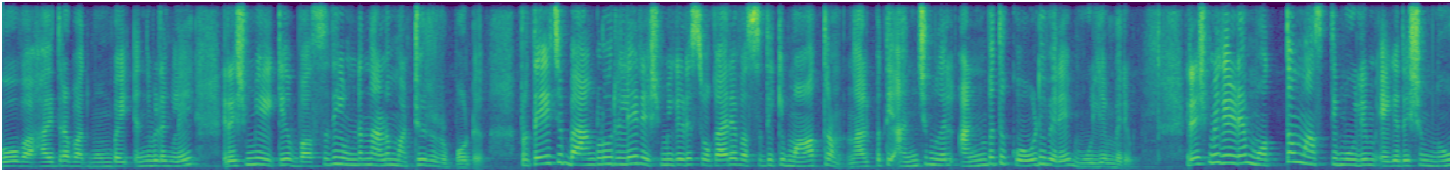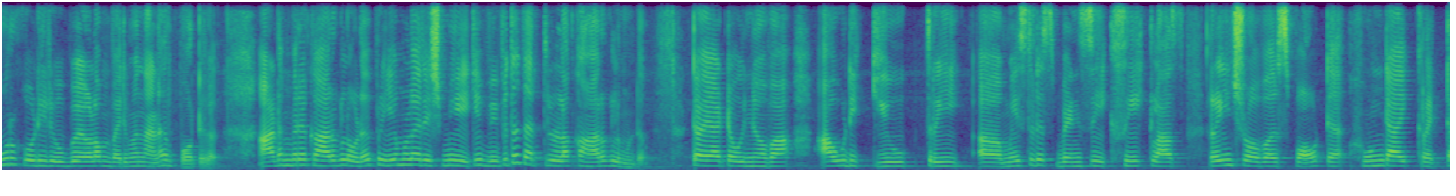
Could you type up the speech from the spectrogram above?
ഗോവ ഹൈദരാബാദ് മുംബൈ എന്നിവിടങ്ങളിൽ രശ്മികയ്ക്ക് വസതി ഉണ്ടെന്നാണ് മറ്റൊരു റിപ്പോർട്ട്. പ്രത്യേകിച്ച് ബാംഗ്ലൂരിലെ രശ്മികയുടെ സ്വകാര്യ വസതിക്ക് മാത്രം നാൽപ്പത്തി അഞ്ച് മുതൽ അൻപത് കോടി വരെ മൂല്യം വരും. രശ്മികയുടെ മൊത്തം ആസ്തി മൂല്യം ഏകദേശം നൂറ് കോടി രൂപയോളം വരുമെന്നാണ് റിപ്പോർട്ടുകൾ. ആഡംബര കാറുകളോട് പ്രിയമുള്ള രശ്മികയ്ക്ക് വിവിധ തരത്തിലുള്ള കാറുകളുമുണ്ട്. Toyota Innova Audi Q three Mercedes Benz C class Range Rover sport Hyundai Creta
